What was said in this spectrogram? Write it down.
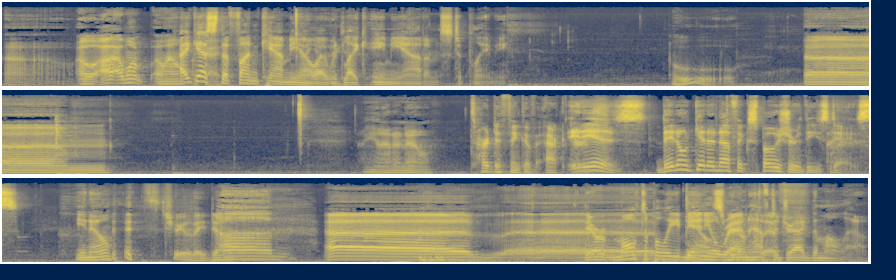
Cameo. Oh, I, I want. Well, I guess okay. the fun cameo, I would like Amy Adams to play me. Ooh. Um. Man, I don't know. It's hard to think of actors. It is. They don't get enough exposure these days. You know, It's true. They don't. um, uh, uh, there are multiple emails. Daniel we don't have to drag them all out.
